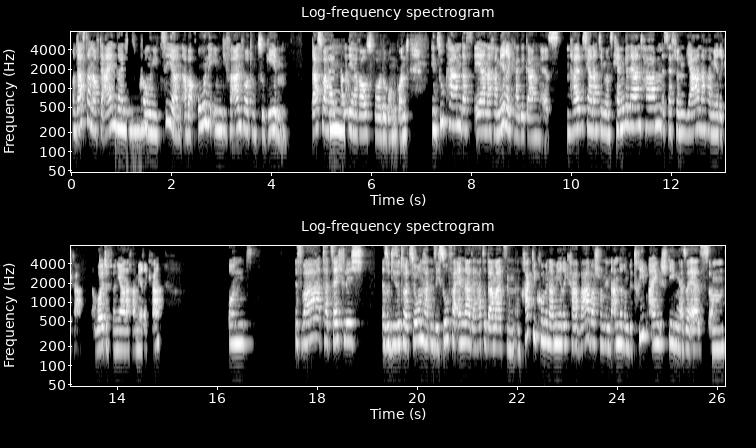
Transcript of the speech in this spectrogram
Und das dann auf der einen Seite zu mhm. kommunizieren, aber ohne ihm die Verantwortung zu geben, das war halt mhm. dann die Herausforderung. Und hinzu kam, dass er nach Amerika gegangen ist. Ein halbes Jahr nachdem wir uns kennengelernt haben, ist er für ein Jahr nach Amerika. wollte für ein Jahr nach Amerika. Und es war tatsächlich, also die Situationen hatten sich so verändert. Er hatte damals ein, ein Praktikum in Amerika, war aber schon in einen anderen Betrieb eingestiegen. Also er ist, ähm,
